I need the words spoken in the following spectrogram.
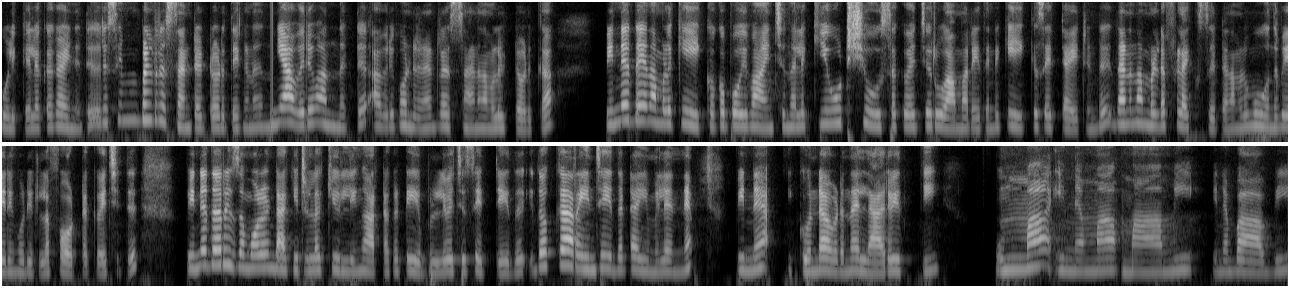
കുളിക്കലൊക്കെ കഴിഞ്ഞിട്ട് ഒരു സിമ്പിൾ ഡ്രസ്സാണ് ഇട്ട് കൊടുത്തേക്കണത്. ഇനി അവർ വന്നിട്ട് അവർ കൊണ്ടുവരുന്ന ഡ്രസ്സാണ് നമ്മൾ ഇട്ട് കൊടുക്കുക. പിന്നെ ഇതേ നമ്മൾ കേക്കൊക്കെ പോയി വാങ്ങിച്ച് നല്ല ക്യൂട്ട് ഒക്കെ വെച്ച് റുവാ മറിയത്തിന്റെ കേക്ക് സെറ്റ് ആയിട്ടുണ്ട്. ഇതാണ് നമ്മളുടെ ഫ്ലെക്സ് കിട്ടുക നമ്മൾ മൂന്ന് പേരും കൂടിയിട്ടുള്ള ഫോട്ടോ ഒക്കെ വെച്ചിട്ട്. പിന്നെ ഇതാ റിസമോൾ ഉണ്ടാക്കിയിട്ടുള്ള ക്യുല്ലിങ് ആർട്ടൊക്കെ ടേബിളിൽ വെച്ച് സെറ്റ് ചെയ്ത്. ഇതൊക്കെ അറേഞ്ച് ചെയ്ത ടൈമിൽ തന്നെ പിന്നെ ഇക്കുന്റെ അവിടെ നിന്ന് എല്ലാവരും എത്തി. ഉമ്മ ഇന്നമ്മ മാമി പിന്നെ ബാബി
